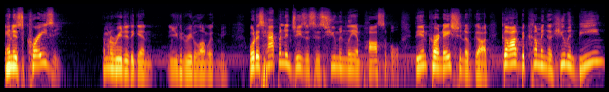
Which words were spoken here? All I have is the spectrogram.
and it's crazy. I'm going to read it again. You can read along with me. What has happened in Jesus is humanly impossible. The incarnation of God, God becoming a human being,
